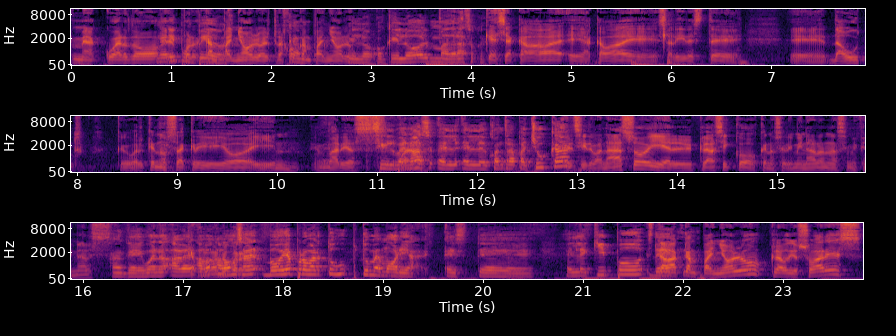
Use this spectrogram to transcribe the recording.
Me acuerdo eh, por. Campañolo, él trajo Camp- Campañolo. lo- ok, luego el madrazo. que- que se acababa, eh, acaba de salir este eh, Daud, que fue el que nos acribilló ahí en, en varias... Silvanazo, el, el contra Pachuca. el silvanazo y el clásico que nos eliminaron en las semifinales. Ok, bueno, a ver, a- vamos a ver, voy a probar tu, tu memoria. Este, el equipo Estaba. Campañolo, Claudio Suárez,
